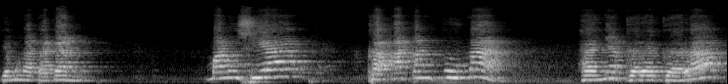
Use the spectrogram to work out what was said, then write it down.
dia mengatakan manusia gak akan punah hanya gara-gara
